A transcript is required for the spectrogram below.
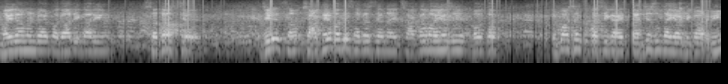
महिला मंडळ पदाधिकारी सदस्य जे स- शाखेमध्ये सदस्य नाहीत शाखाबाह्य जे बहुतेक उपासक उपासिका आहेत. त्यांचे सुद्धा या ठिकाणी मी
